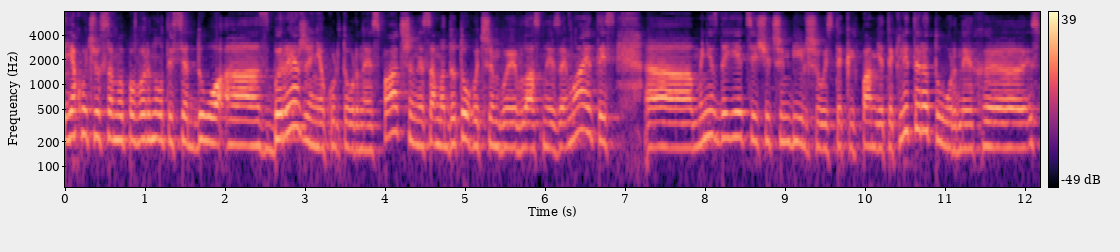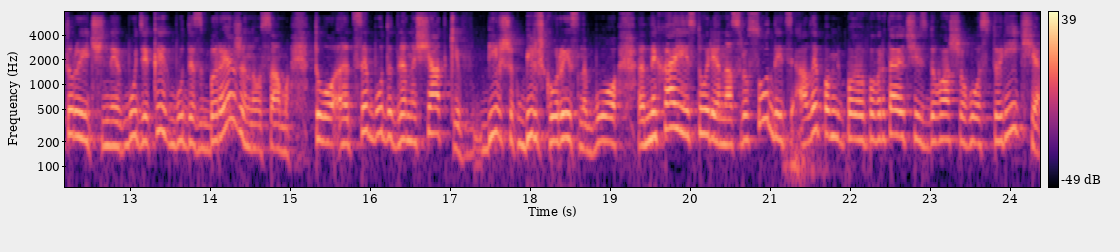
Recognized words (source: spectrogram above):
я хочу саме повернутися до е, збереження культурної спадщини, саме до того, чим ви власне і займаєтесь. Е, Мені здається, що чим більше ось таких пам'яток літературних, е, історичних, будь-яких буде збережено саме, то е, це буде для нащадків більш, більш корисно, бо е, нехай історія нас розсудить, але повертаючись до вашого сторіччя, е,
